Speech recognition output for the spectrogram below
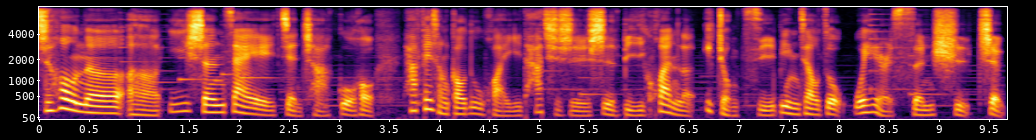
之后呢，呃，医生在检查过后，他非常高度怀疑，他其实是罹患了一种疾病，叫做威尔森氏症。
